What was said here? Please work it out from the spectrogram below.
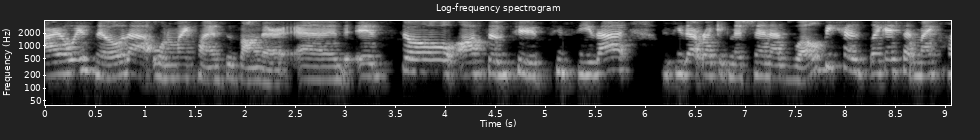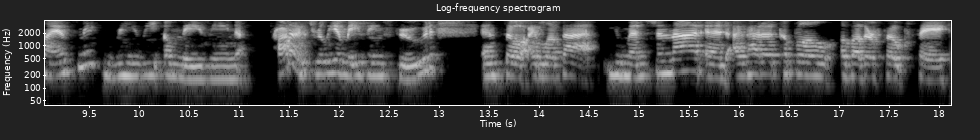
I always know that one of my clients is on there and it's so awesome to to see that to see that recognition as well because like I said my clients make really amazing products really amazing food and so I love that you mentioned that and I've had a couple of other folks say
